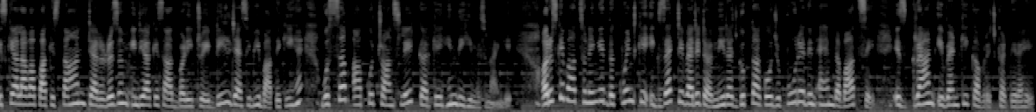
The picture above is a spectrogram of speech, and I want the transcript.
इसके अलावा पाकिस्तान टेररिज्म इंडिया के साथ बड़ी ट्रेड डील जैसी भी बातें की हैं, वो सब आपको ट्रांसलेट करके हिंदी ही में सुनाएँगे। और उसके बाद सुनेंगे द क्विंट के एग्जेक्टिव एडिटर नीरज गुप्ता को, जो पूरे दिन अहमदाबाद से इस ग्रैंड इवेंट की कवरेज करते रहे।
